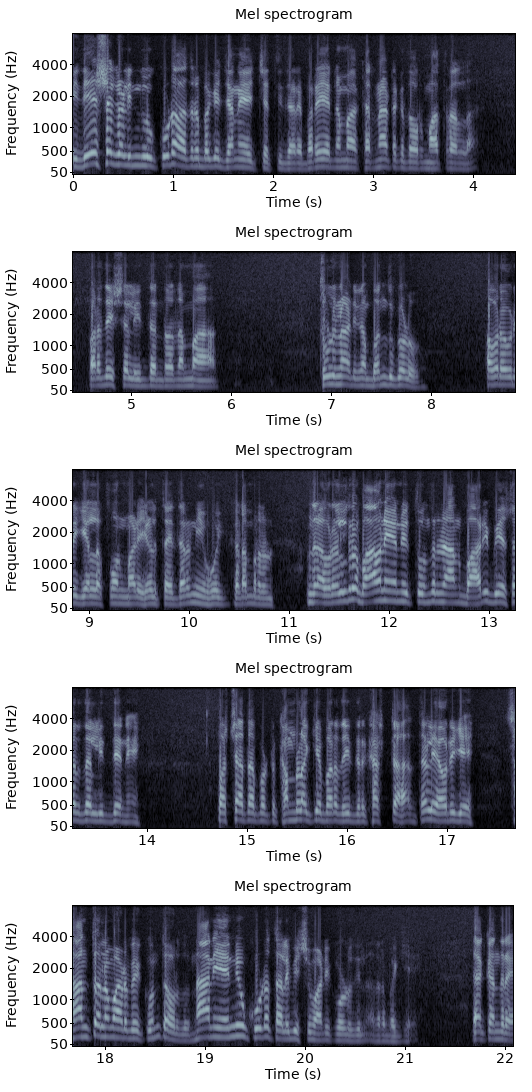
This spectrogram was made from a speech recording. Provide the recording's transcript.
ವಿದೇಶಗಳಿಂದಲೂ ಕೂಡ ಅದರ ಬಗ್ಗೆ ಜನ ಎಚ್ಚೆತ್ತಿದ್ದಾರೆ. ಬರೇ ನಮ್ಮ ಕರ್ನಾಟಕದವ್ರು ಮಾತ್ರ ಅಲ್ಲ ಪರದೇಶದಲ್ಲಿ ಇದ್ದಂಥ ನಮ್ಮ ತುಳುನಾಡಿನ ಬಂಧುಗಳು ಅವರವರಿಗೆಲ್ಲ ಫೋನ್ ಮಾಡಿ ಹೇಳ್ತಾ ಇದ್ದಾರೆ, ನೀವು ಹೋಗಿ ಕಡಂಬರ ಅಂದರೆ ಅವರೆಲ್ಲರ ಭಾವನೆ ಏನಿತ್ತು ಅಂದರೆ ನಾನು ಭಾರಿ ಬೇಸರದಲ್ಲಿದ್ದೇನೆ. ಪಶ್ಚಾತ್ತಾಪಟ್ಟು ಕಂಬಳಕ್ಕೆ ಬರದಿದ್ದರೆ ಕಷ್ಟ ಅಂತೇಳಿ ಅವರಿಗೆ ಸಾಂತ್ವನ ಮಾಡಬೇಕು ಅಂತ ಅವ್ರದ್ದು. ನಾನು ಏನೂ ಕೂಡ ತಲೆಬಿಸಿ ಮಾಡಿಕೊಳ್ಳುವುದಿಲ್ಲ ಅದರ ಬಗ್ಗೆ. ಯಾಕಂದರೆ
